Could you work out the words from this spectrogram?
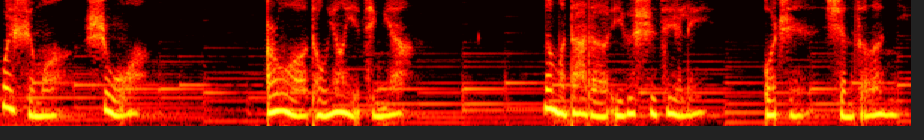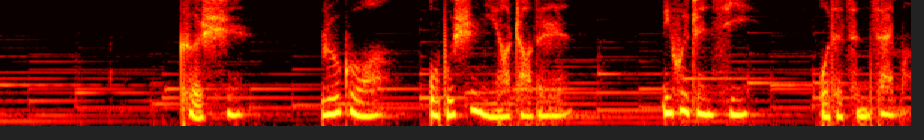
为什么是我？而我同样也惊讶。那么大的一个世界里，我只选择了你。可是，如果我不是你要找的人，你会珍惜我的存在吗？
